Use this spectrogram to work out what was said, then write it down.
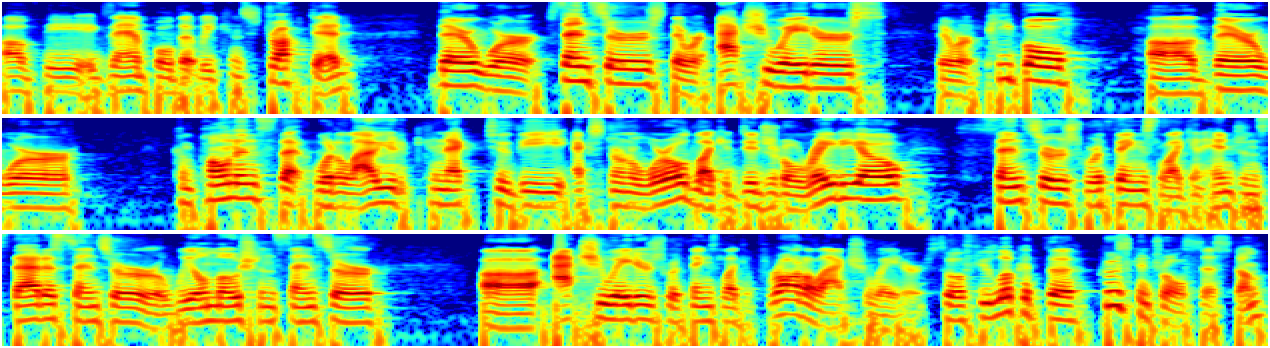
of the example that we constructed, there were sensors, there were actuators, there were people, uh, there were components that would allow you to connect to the external world, like a digital radio. Sensors were things like an engine status sensor or a wheel motion sensor. Uh, actuators were things like a throttle actuator. So if you look at the cruise control system,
